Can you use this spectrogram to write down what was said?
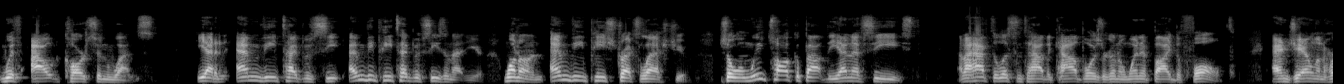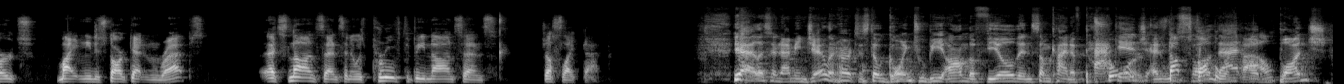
without Carson Wentz. He had an MV type of se- MVP type of season that year. Went on an MVP stretch last year. So when we talk about the NFC East, and I have to listen to how the Cowboys are going to win it by default, and Jalen Hurts might need to start getting reps, that's nonsense, and it was proved to be nonsense just like that. Yeah, listen, I mean, Jalen Hurts is still going to be on the field in some kind of package, sure. and Stop we saw that pal. a bunch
